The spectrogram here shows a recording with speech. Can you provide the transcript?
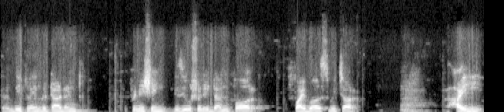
the flame retardant finishing is usually done for fibers which are highly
